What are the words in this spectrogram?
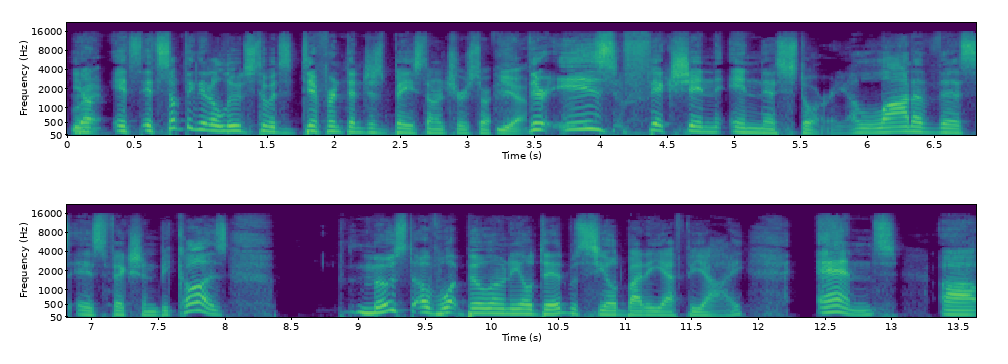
You know, it's it's something that alludes to it's different than just based on a true story. Yeah. There is fiction in this story. A lot of this is fiction because most of what Bill O'Neill did was sealed by the FBI, and uh,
